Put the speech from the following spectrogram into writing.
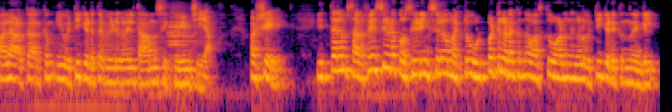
പല ആൾക്കാർക്കും ഈ ഒറ്റയ്ക്കെടുത്ത വീടുകളിൽ താമസിക്കുകയും ചെയ്യാം. പക്ഷേ ഇത്തരം സർഫേസിയുടെ പ്രൊസീഡിങ്സിലോ മറ്റോ ഉൾപ്പെട്ട് കിടക്കുന്ന വസ്തുവാണ് നിങ്ങൾ ഒറ്റയ്ക്കെടുക്കുന്നതെങ്കിൽ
